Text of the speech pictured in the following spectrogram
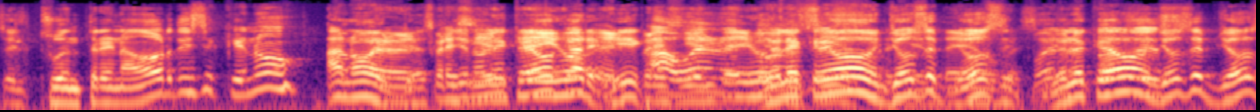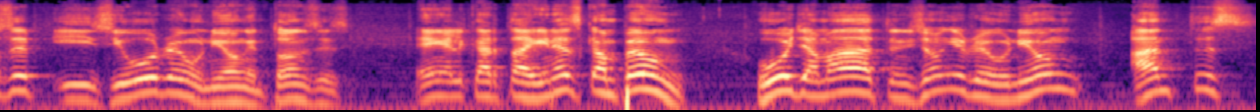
el- su entrenador dice que no. Ah, no, Pero el es que yo no le creo a dijo- el Carevic. Ah, bueno, Yo le sí, creo a don Joseph Joseph. Bueno, yo le creo a don Joseph Joseph y sí hubo reunión entonces. En el Cartaginés campeón hubo llamada de atención y reunión antes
